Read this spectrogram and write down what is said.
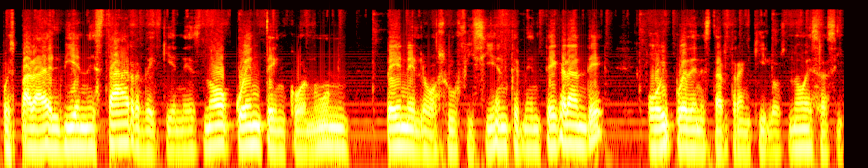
pues para el bienestar de quienes no cuenten con un pene lo suficientemente grande, hoy pueden estar tranquilos, no es así.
